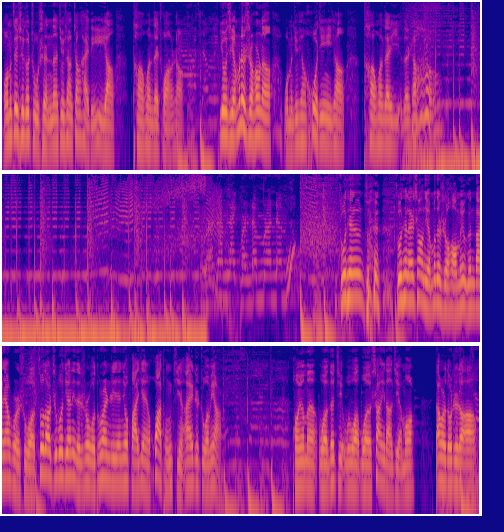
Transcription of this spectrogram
我们这些个主持人呢，就像张海迪一样瘫痪在床上；有节目的时候呢，我们就像霍金一样瘫痪在椅子上。Run 'em. 昨天昨昨天来上节目的时候，没有跟大家伙儿说，坐到直播间里的时候，我突然之间就发现话筒紧挨着桌面。朋友们，我的节我我上一档节目，大伙儿都知道啊。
